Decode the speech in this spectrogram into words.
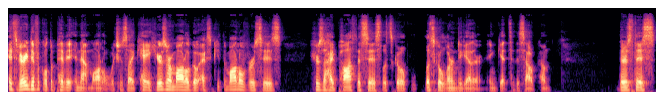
it's very difficult to pivot in that model which is like hey here's our model go execute the model versus here's a hypothesis let's go let's go learn together and get to this outcome. There's this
